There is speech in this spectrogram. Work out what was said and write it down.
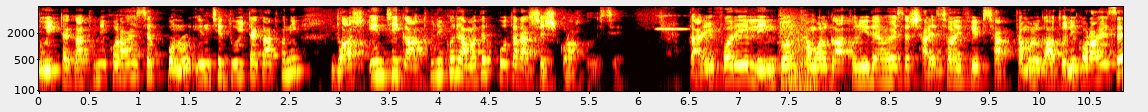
দুইটা গাঁথনি করা হয়েছে, পনেরো ইঞ্চি দুইটা গাঁথনি, দশ ইঞ্চি গাঁথনি করে আমাদের পোতারা শেষ করা হয়েছে। তারপরে লিঙ্কন থামল গাঁথনি দেওয়া হয়েছে, সাড়ে ছয় ফিট সাত থামল গাঁথনি করা হয়েছে,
